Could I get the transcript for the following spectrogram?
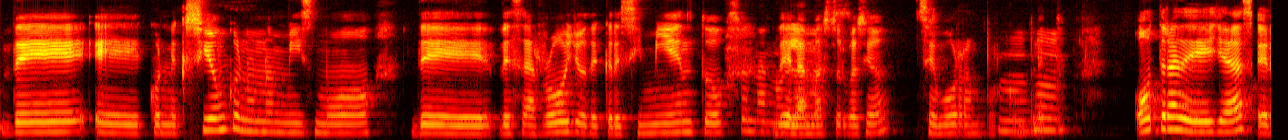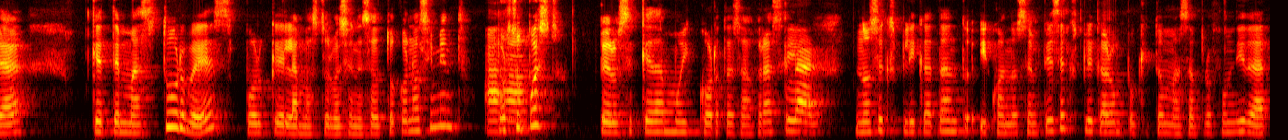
de eh, conexión con uno mismo, de desarrollo, de crecimiento de la masturbación, se borran por completo. Otra de ellas era que te masturbes porque la masturbación es autoconocimiento, por supuesto, pero se queda muy corta esa frase, Claro. no se explica tanto y cuando se empieza a explicar un poquito más a profundidad,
